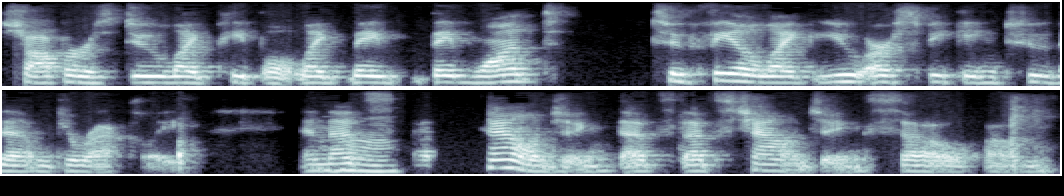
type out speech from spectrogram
shoppers do like people like they they want to feel like you are speaking to them directly, and that's, uh-huh. that's challenging. That's that's challenging. So um,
